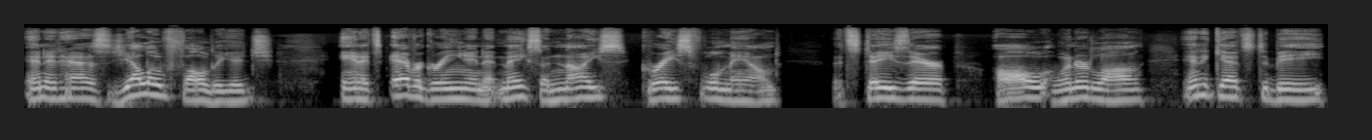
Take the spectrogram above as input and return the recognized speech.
and it has yellow foliage and it's evergreen and it makes a nice, graceful mound that stays there all winter long and it gets to be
